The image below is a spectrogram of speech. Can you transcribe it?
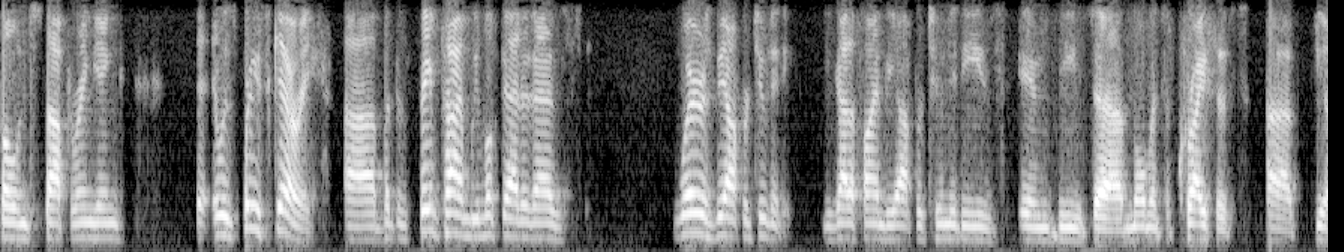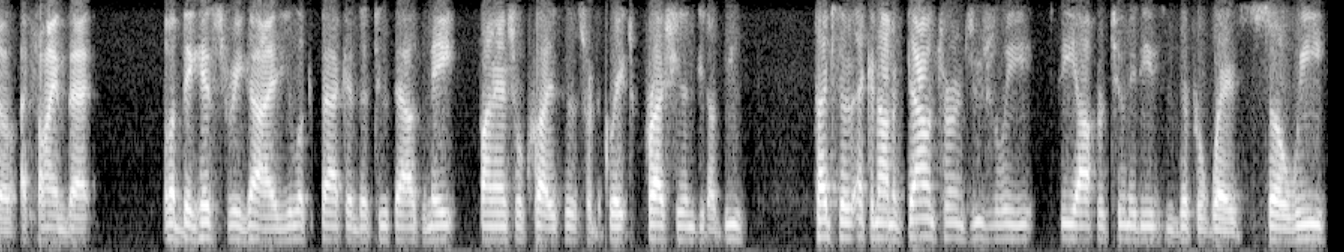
phones stopped ringing. It, was pretty scary. Uh, but at the same time, we looked at it as where's the opportunity? You got to find the opportunities in these uh, moments of crisis. Uh, you know, I find that I'm a big history guy. You look back at the 2008 financial crisis or the Great Depression. You know, these types of economic downturns usually see opportunities in different ways. So we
